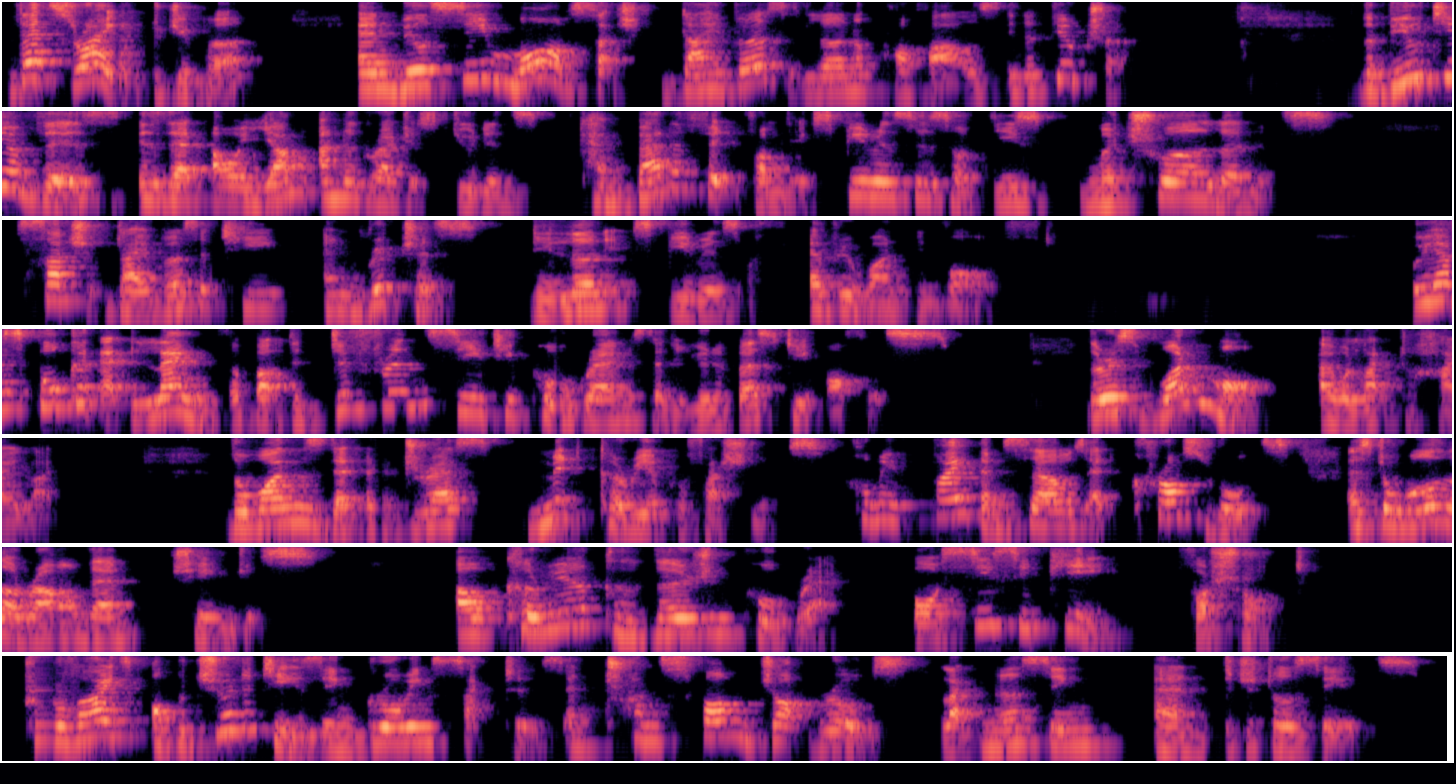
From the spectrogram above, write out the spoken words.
That's right, Rujiper. And we'll see more of such diverse learner profiles in the future. The beauty of this is that our young undergraduate students can benefit from the experiences of these mature learners. Such diversity enriches the learning experience of everyone involved. We have spoken at length about the different CET programs that the university offers. There is one more I would like to highlight the ones that address mid career professionals who may find themselves at crossroads as the world around them changes. Our Career Conversion Program, or CCP for short, provides opportunities in growing sectors and transform job roles like nursing and digital sales.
